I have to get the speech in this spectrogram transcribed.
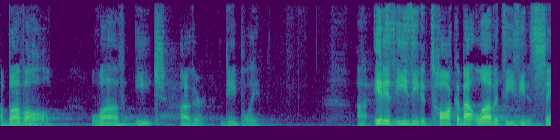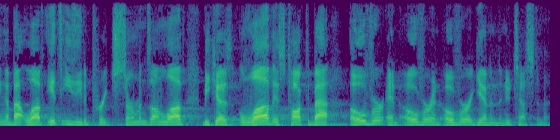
Above all, love each other deeply. Uh, it is easy to talk about love. It's easy to sing about love. It's easy to preach sermons on love because love is talked about over and over and over again in the New Testament.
